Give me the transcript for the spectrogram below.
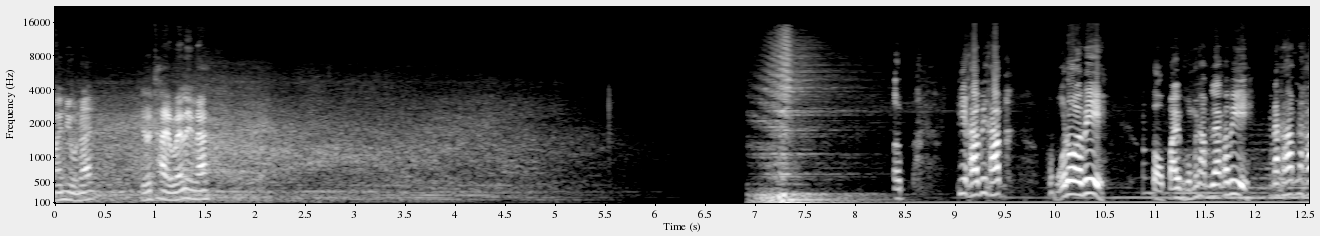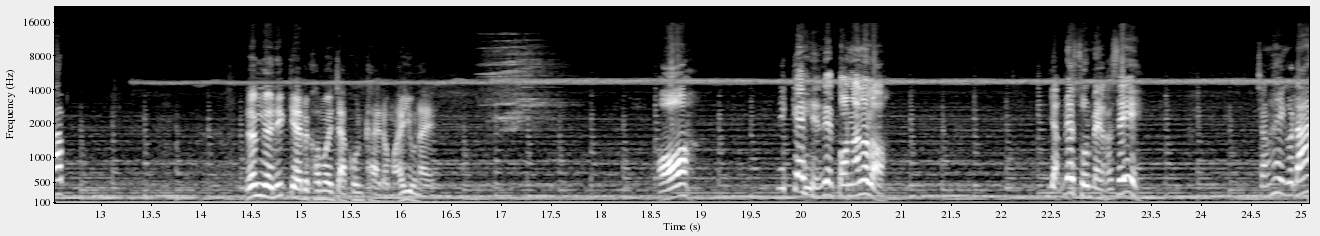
มันอยู่นั่นเดี๋ยวถ่ายไว้เลยนะ พี่ครับพี่ครับ ผมขอโทษครับพี่ ต่อไปผมไม่ทำแล้วครับพี่นะครับนะครับแล้วเงินที่แกไปขโมยจากคนขายดอกไม้อยู่ไหน อ๋อ นี่แกเห็นแต่ตอนนั้นแล้วเหรอ อยากได้ส่วนแบ่งกันสิฉันให้ก็ได้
